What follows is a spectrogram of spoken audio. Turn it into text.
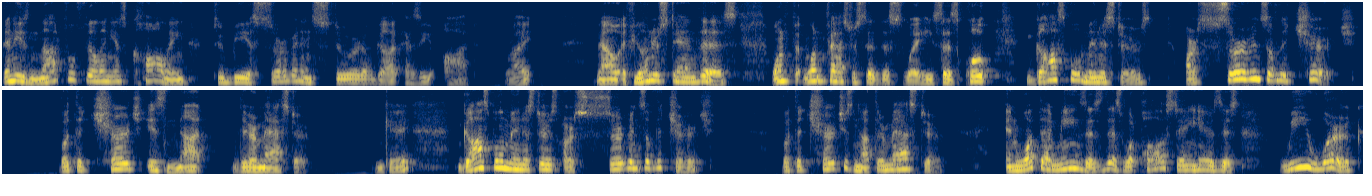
then he's not fulfilling his calling to be a servant and steward of God as he ought, right? Now, if you understand this, one, one pastor said this way he says, quote, gospel ministers are servants of the church, but the church is not their master. Okay? Gospel ministers are servants of the church, but the church is not their master. And what that means is this what Paul is saying here is this we work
